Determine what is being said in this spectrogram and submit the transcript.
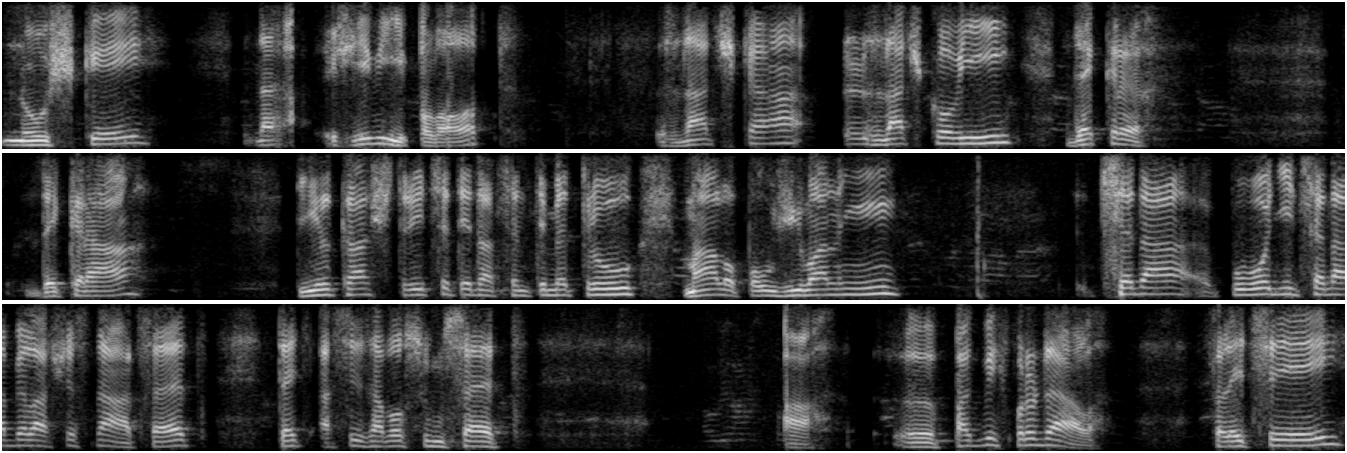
nůžky na živý plot, značka, značkový dekr, dekra, dílka 41 cm, málo používaný, cena, původní cena byla 1600, teď asi za 800. A e, pak bych prodal Felici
